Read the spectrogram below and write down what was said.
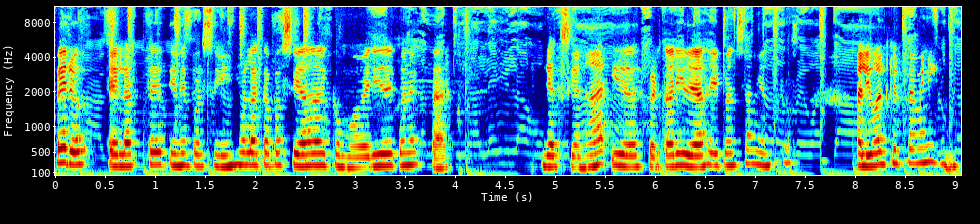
pero el arte tiene por sí mismo la capacidad de conmover y de conectar, de accionar y de despertar ideas y pensamientos, al igual que el feminismo.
